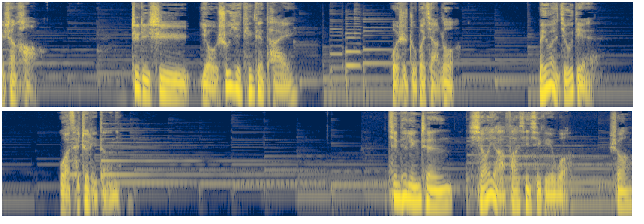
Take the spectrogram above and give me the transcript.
晚上好，这里是有书夜听电台，我是主播贾洛，每晚九点，我在这里等你。今天凌晨，小雅发信息给我，说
